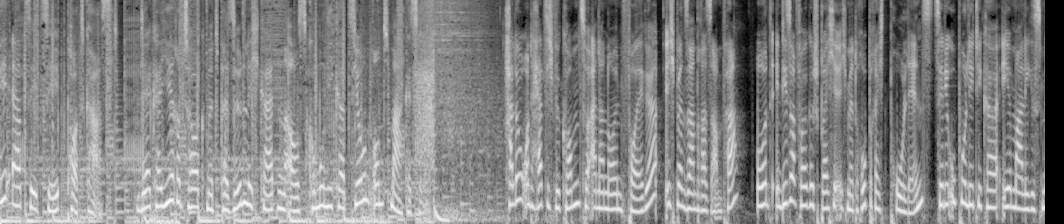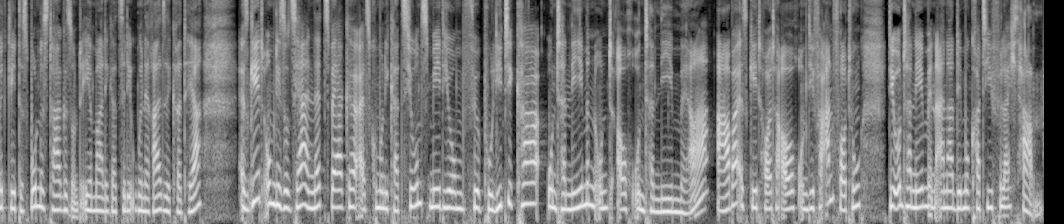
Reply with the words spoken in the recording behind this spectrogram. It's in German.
PRCC Podcast. Der Karrieretalk mit Persönlichkeiten aus Kommunikation und Marketing. Hallo und herzlich willkommen zu einer neuen Folge. Ich bin Sandra Samper. Und in dieser Folge spreche ich mit Ruprecht Polenz, CDU-Politiker, ehemaliges Mitglied des Bundestages und ehemaliger CDU-Generalsekretär. Es geht um die sozialen Netzwerke als Kommunikationsmedium für Politiker, Unternehmen und auch Unternehmer. Aber es geht heute auch um die Verantwortung, die Unternehmen in einer Demokratie vielleicht haben.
